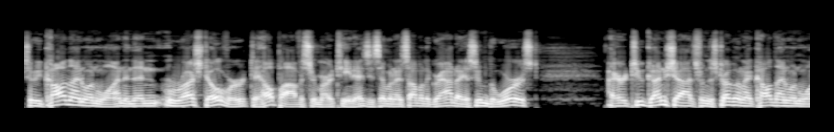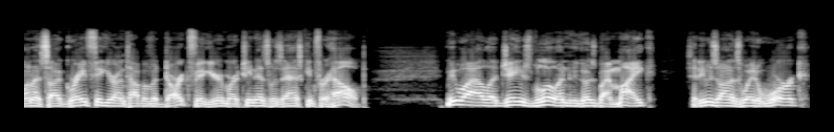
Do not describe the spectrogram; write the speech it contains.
so he called 911 and then rushed over to help Officer Martinez. He said, "When I saw him on the ground, I assumed the worst. I heard two gunshots from the struggle, and I called 911. I saw a gray figure on top of a dark figure. Martinez was asking for help. Meanwhile, uh, James Bluin, who goes by Mike, said he was on his way to work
